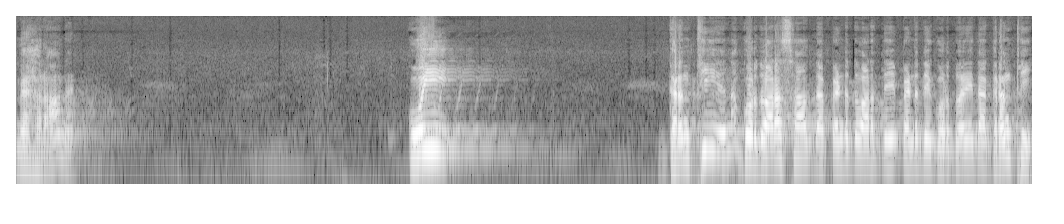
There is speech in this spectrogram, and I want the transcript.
ਮੈਂ ਹੈਰਾਨ ਹਾਂ। ਕੋਈ ਗ੍ਰੰਥੀ ਹੈ ਨਾ, ਗੁਰਦੁਆਰਾ ਸਾਹਿਬ ਦਾ, ਪਿੰਡ ਦਵਾਰ ਦੇ, ਪਿੰਡ ਦੇ ਗੁਰਦੁਆਰੇ ਦਾ ਗ੍ਰੰਥੀ।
